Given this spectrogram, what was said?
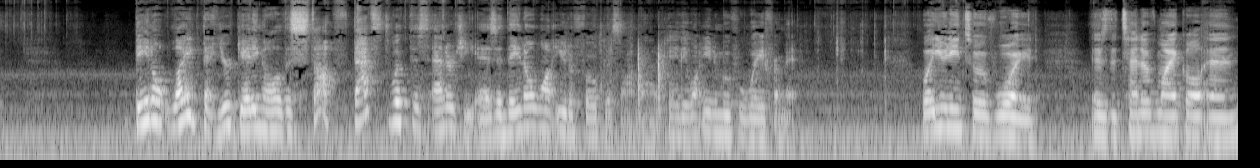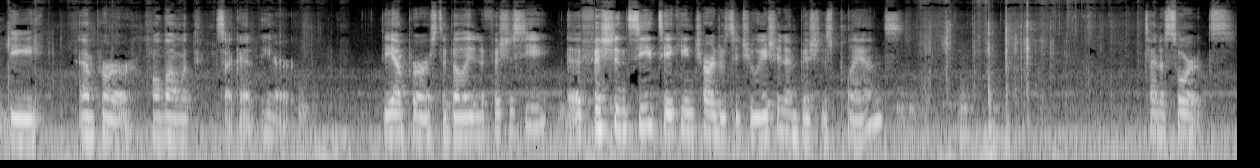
they don't like that you're getting all this stuff. That's what this energy is, and they don't want you to focus on that, okay? They want you to move away from it. What you need to avoid is the Ten of Michael and the Emperor. Hold on one second here. The Emperor, stability and efficiency, efficiency, taking charge of situation, ambitious plans. Ten of Swords.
